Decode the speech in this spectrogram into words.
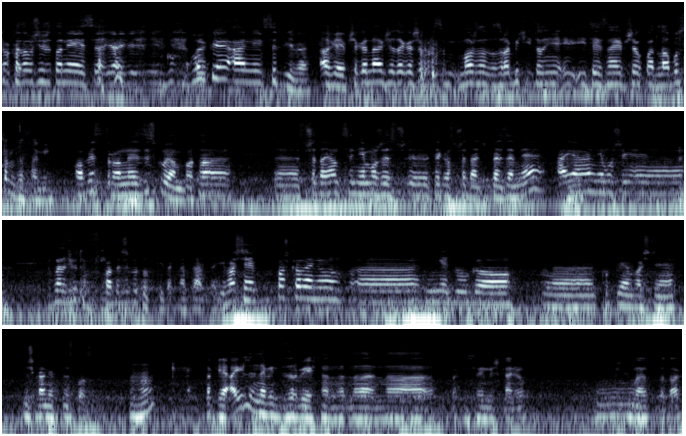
E, okazało się, że to nie jest jak, gu- głupie ani wstydliwe. Okej, przekonałem Cię do tego, że po prostu można to zrobić i to, nie, i to jest najlepszy układ dla obu stron czasami. obie strony zyskują, bo ta e, sprzedający nie może e, tego sprzedać beze mnie, a ja nie muszę e, Wkładać gotówki. wkładać gotówki tak naprawdę. I właśnie po szkoleniu e, niedługo e, kupiłem właśnie mieszkanie w ten sposób. Mhm. Okej, a ile najwięcej zarobiłeś na, na, na, na takim swoim mieszkaniu? Przy tych małych kwotach?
